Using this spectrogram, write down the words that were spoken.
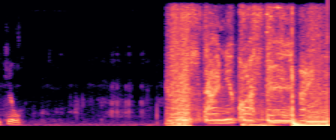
Thank you. Time you the line.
